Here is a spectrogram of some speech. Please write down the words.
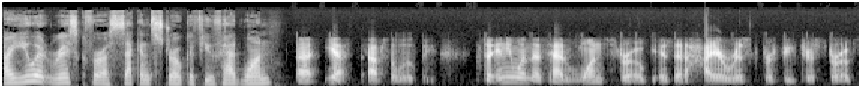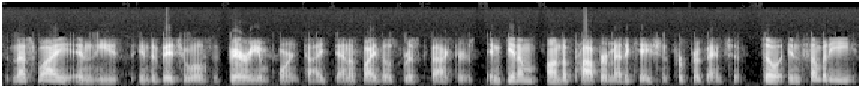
Are you at risk for a second stroke if you've had one? Uh, yes, absolutely. So anyone that's had one stroke is at a higher risk for future strokes. And that's why in these individuals it's very important to identify those risk factors and get them on the proper medication for prevention. So in somebody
